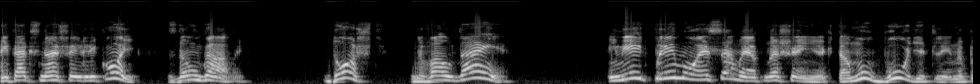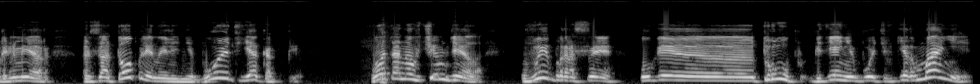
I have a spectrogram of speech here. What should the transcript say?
И как с нашей рекой, с Даугавой. Дождь в Валдае имеет прямое самое отношение к тому, будет ли, например, затоплен или не будет Якобпилс. Вот оно в чем дело. Выбросы э, труб где-нибудь в Германии,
